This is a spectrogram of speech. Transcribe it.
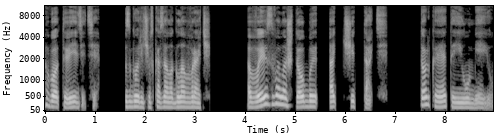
Вот видите, с горечью сказала главврач. Вызвала, чтобы отчитать. Только это и умею.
